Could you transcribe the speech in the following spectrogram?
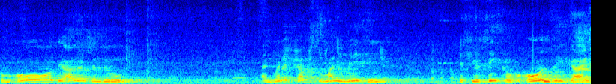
from all the others in the room? And when it comes to money making, if you think of all the guys,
